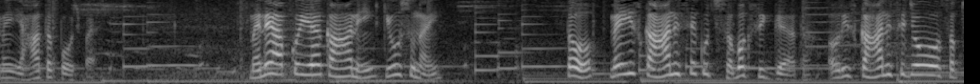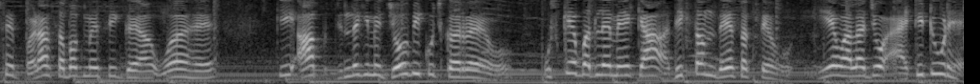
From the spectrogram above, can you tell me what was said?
मैं यहाँ तक पहुँच पाया। मैंने आपको यह कहानी क्यों सुनाई? तो मैं इस कहानी से कुछ सबक सीख गया था और इस कहानी से जो सबसे बड़ा सबक मैं सीख गया, वह है कि आप ज़िंदगी में जो भी कुछ कर रहे हो, उसके बदले में क्या अधिकतम दे सकते हो? ये वाला जो एटीट्यूड है,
